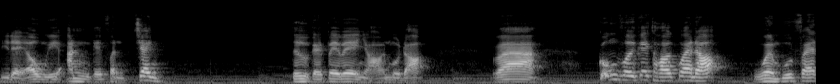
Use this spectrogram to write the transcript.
Thì để ông ấy ăn cái phần tranh từ cái PB nhỏ hơn một đó. Và cũng với cái thói quen đó, Warren Buffett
